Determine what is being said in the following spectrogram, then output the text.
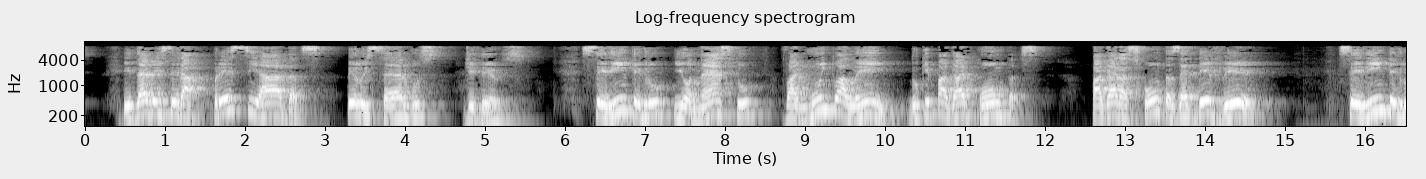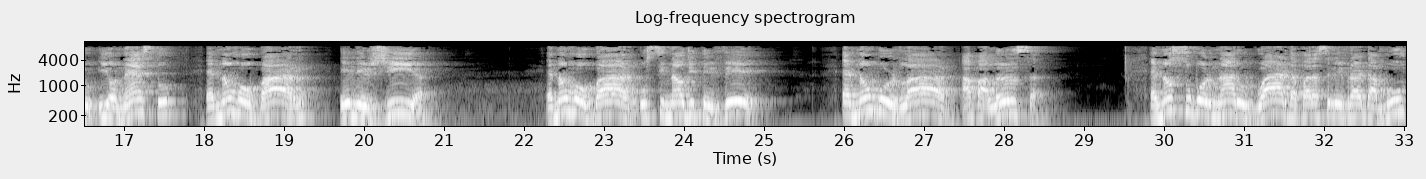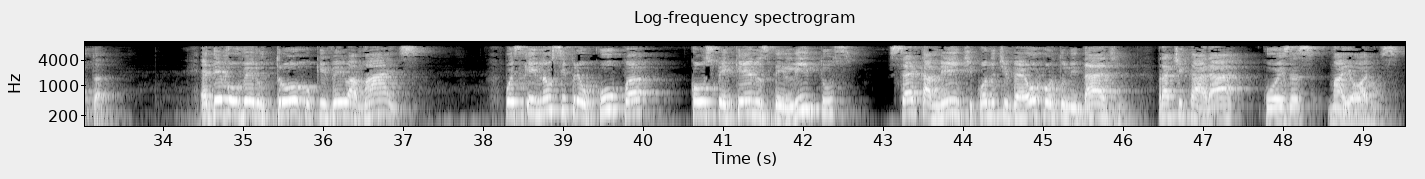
e devem ser apreciadas pelos servos de Deus. Ser íntegro e honesto vai muito além do que pagar contas. Pagar as contas é dever. Ser íntegro e honesto é não roubar energia, é não roubar o sinal de TV, é não burlar a balança é não subornar o guarda para se livrar da multa, é devolver o troco que veio a mais. Pois quem não se preocupa com os pequenos delitos, certamente, quando tiver oportunidade, praticará coisas maiores.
